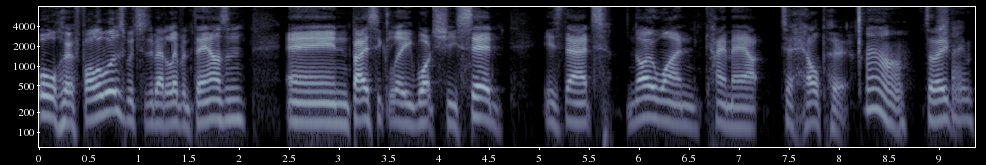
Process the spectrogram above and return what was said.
all her followers, which is about 11,000. And basically, what she said is that no one came out to help her. Oh, So they, shame.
